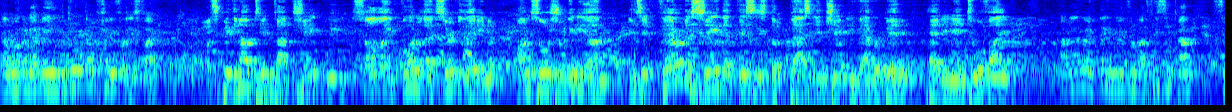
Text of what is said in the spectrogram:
and we're going to be in tip-top shape for this fight. Well, speaking of tip top shape, we saw a photo that's circulating on social media. Is it fair to say that this is the best in shape you've ever been heading into a fight? Hablando de esta en forma física, se,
